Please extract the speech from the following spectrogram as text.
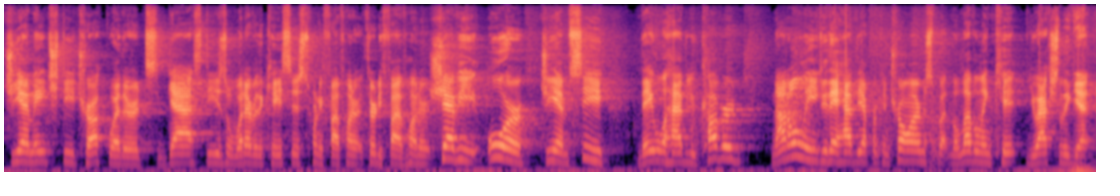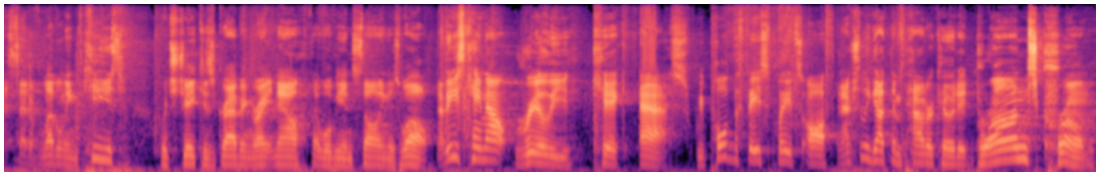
GMHD truck, whether it's gas, diesel, whatever the case is, 2500, 3500, Chevy, or GMC, they will have you covered. Not only do they have the upper control arms, but the leveling kit, you actually get a set of leveling keys, which Jake is grabbing right now that we'll be installing as well. Now these came out really kick ass. We pulled the face plates off and actually got them powder coated bronze chrome.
